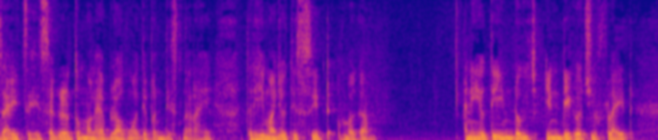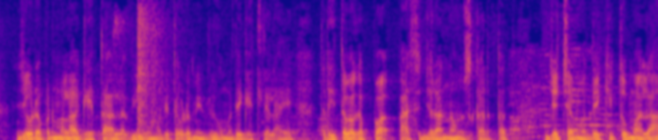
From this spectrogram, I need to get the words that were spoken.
जायचं हे सगळं तुम्हाला ह्या ब्लॉगमध्ये पण दिसणार आहे. तर ही माझी होती सीट बघा. आणि ही होती इंडो इंडिगोची फ्लाईट. जेवढं पण मला घेता आलं व्ह्यूमध्ये तेवढं मी व्ह्यूमध्ये घेतलेलं आहे. तर इथं बघा पा पॅसेंजर अनाऊन्स करतात ज्याच्यामध्ये की तुम्हाला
